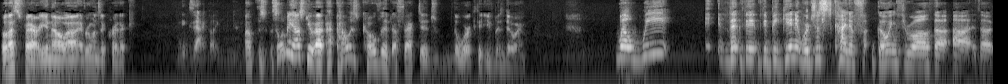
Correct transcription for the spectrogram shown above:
Well, that's fair. You know, uh, everyone's a critic. Exactly. Um, so let me ask you, uh, how has COVID affected the work that you've been doing? Well, we the, the, the beginning we're just kind of going through all the uh, the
